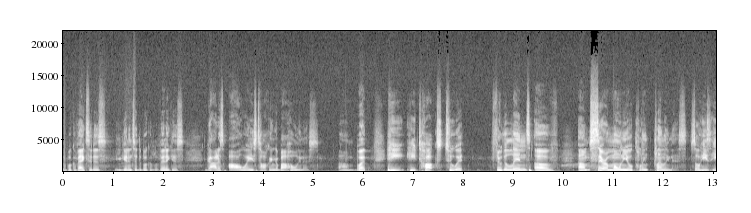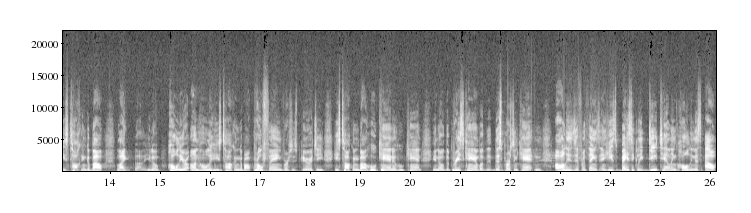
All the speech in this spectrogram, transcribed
the book of Exodus, you get into the book of Leviticus, God is always talking about holiness. Um, but he, he talks to it through the lens of um, ceremonial clean, cleanliness. So he's, he's talking about like, uh, you know, holy or unholy. He's talking about profane versus purity. He's talking about who can and who can't. You know, the priest can, but the, this person can't, and all these different things. And he's basically detailing holiness out,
